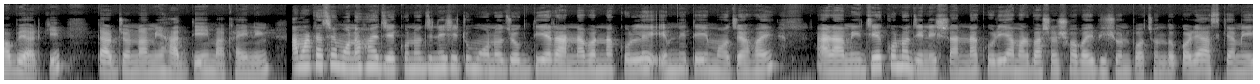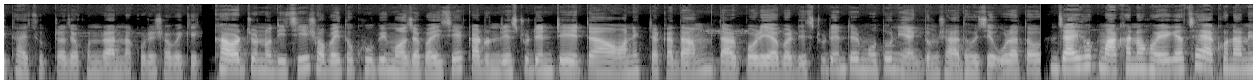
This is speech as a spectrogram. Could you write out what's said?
হবে আর কি। তার জন্য আমি হাত দিয়েই মাখাই নিই। আমার কাছে মনে হয় যে কোনো জিনিস একটু মনোযোগ দিয়ে রান্না বান্না করলে এমনিতেই মজা হয়। আর আমি যে কোনো জিনিস রান্না করি, আমার বাসার সবাই ভীষণ পছন্দ করে। আজকে আমি এই থাই স্যুপটা যখন রান্না করে সবাইকে খাওয়ার জন্য দিচ্ছি সবাই তো খুবই মজা পাইছে। কারণ রেস্টুরেন্টে এটা অনেক টাকা দাম, তারপরে আবার রেস্টুরেন্টের মতনই একদম স্বাদ হয়েছে। ওরা তো যাই হোক, মাখানো হয়ে গেছে, এখন আমি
